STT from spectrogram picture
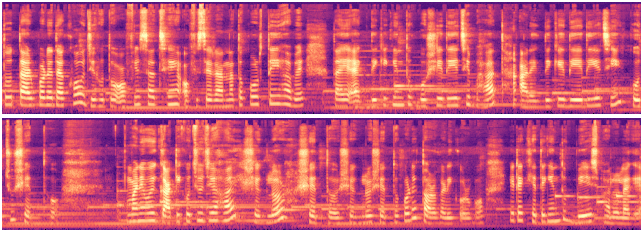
তো তারপরে দেখো, যেহেতু অফিস আছে, অফিসের রান্না তো করতেই হবে। তাই একদিকে কিন্তু বসিয়ে দিয়েছি ভাত আর একদিকে দিয়ে দিয়েছি কচু সেদ্ধ। মানে ওই গাটি কচু যে হয়, সেগুলোর সেদ্ধ। সেগুলো সেদ্ধ করে তরকারি করব। এটা খেতে কিন্তু বেশ ভালো লাগে।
